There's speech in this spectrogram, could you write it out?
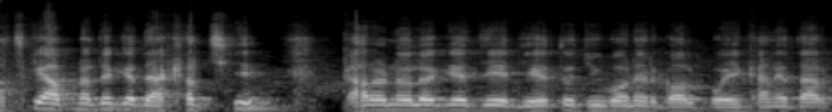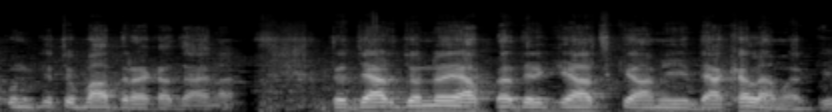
আজকে আপনাদেরকে দেখাচ্ছি। কারণ হলো গিয়ে যে যেহেতু জীবনের গল্প, এখানে তার কোনো কিছু বাদ রাখা যায় না। তো যার জন্যই আপনাদেরকে আজকে আমি দেখালাম আর কি।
